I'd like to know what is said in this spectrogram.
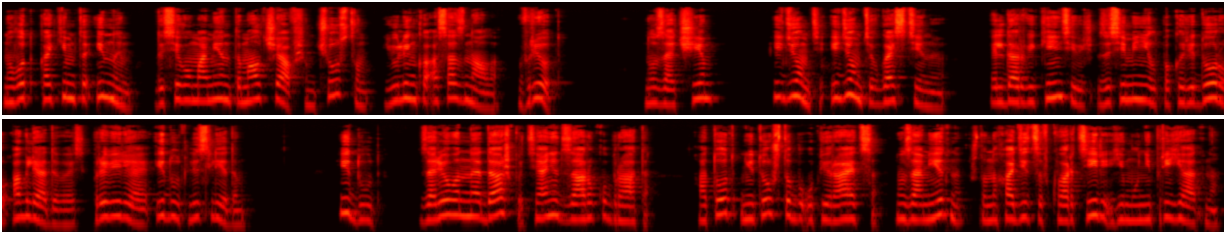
но вот каким-то иным, до сего момента молчавшим чувством Юленька осознала – врет. Но зачем? Идемте, идемте в гостиную. Эльдар Викентьевич засеменил по коридору, оглядываясь, проверяя, идут ли следом. Идут. Зареванная Дашка тянет за руку брата, а тот не то чтобы упирается, но заметно, что находиться в квартире ему неприятно.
